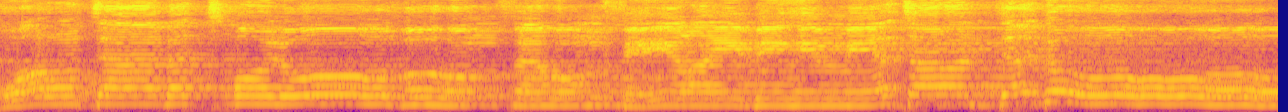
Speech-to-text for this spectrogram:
وارتابت قلوبهم فهم في ريبهم يترددون.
